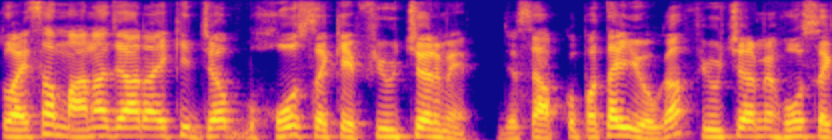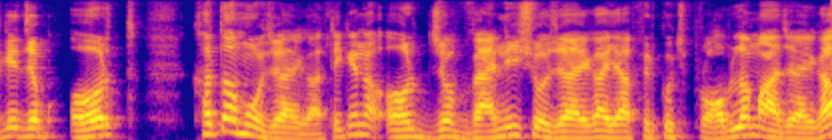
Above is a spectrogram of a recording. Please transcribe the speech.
तो ऐसा माना जा रहा है कि जब हो सके फ्यूचर में, जैसे आपको पता ही होगा फ्यूचर में हो सके जब अर्थ खत्म हो जाएगा, ठीक है ना? अर्थ जब वैनिश हो जाएगा या फिर कुछ प्रॉब्लम आ जाएगा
